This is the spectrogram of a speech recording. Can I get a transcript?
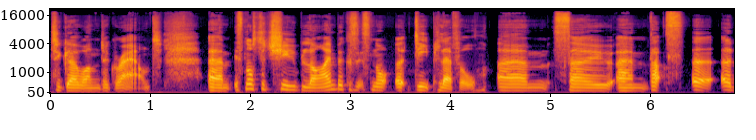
to go underground. Um, it's not a tube line because it's not at deep level. Um, so um, that's a, a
